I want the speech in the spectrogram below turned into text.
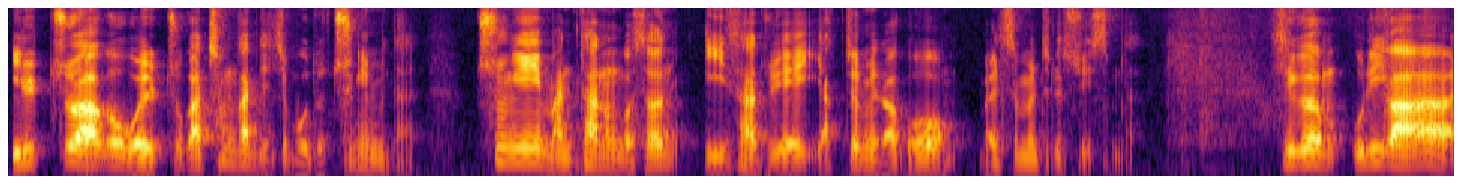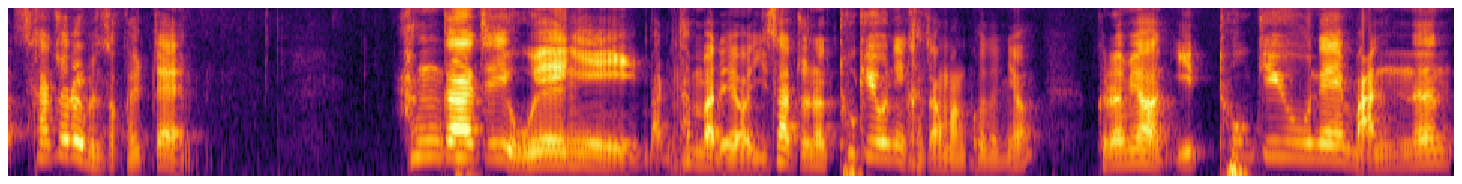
일주하고 월주가 천간지지 모두 충입니다. 충이 많다는 것은 이 사주의 약점이라고 말씀을 드릴 수 있습니다. 지금 우리가 사주를 분석할 때 한 가지 오행이 많단 말이에요. 이 사주는 토기운이 가장 많거든요. 그러면 이 토기운에 맞는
